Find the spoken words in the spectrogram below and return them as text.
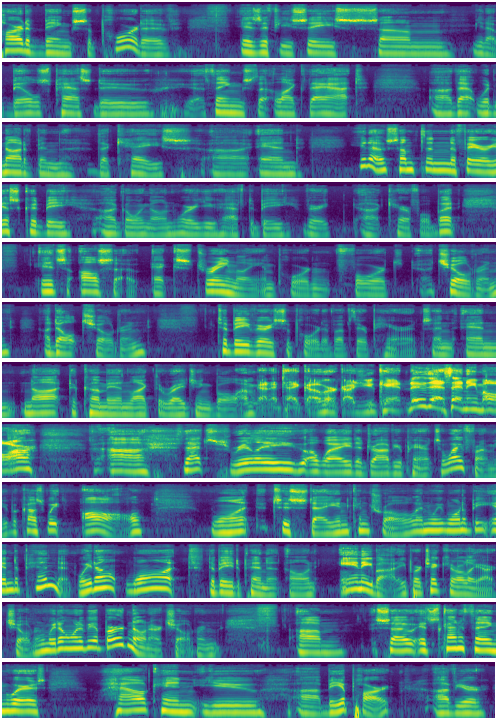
part of being supportive is if you see some, you know, bills past due, uh, things that like that, uh, that would not have been the, the case, uh, and you know, something nefarious could be uh, going on where you have to be very uh, careful. But it's also extremely important for ch- uh, children, adult children, to be very supportive of their parents and, and not to come in like the raging bull. I'm going to take over because you can't do this anymore. Uh, that's really a way to drive your parents away from you because we all want to stay in control and we want to be independent. We don't want to be dependent on anybody, particularly our children. We don't want to be a burden on our children. Um, so it's the kind of thing where how can you uh, be a part of your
